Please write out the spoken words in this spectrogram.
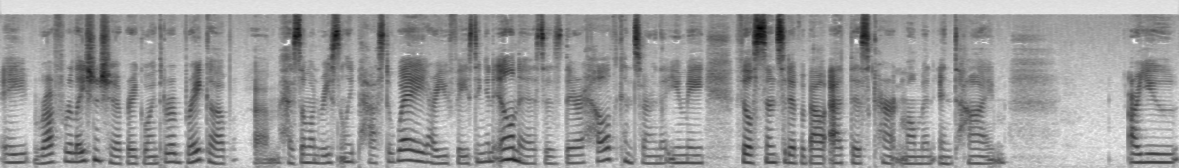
a rough relationship? Are you going through a breakup? Um, has someone recently passed away? Are you facing an illness? Is there a health concern that you may feel sensitive about at this current moment in time? Are you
